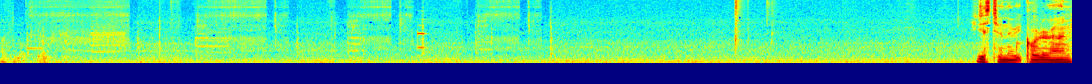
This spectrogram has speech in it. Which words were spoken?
Fucking both still. He just turn the recorder on.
